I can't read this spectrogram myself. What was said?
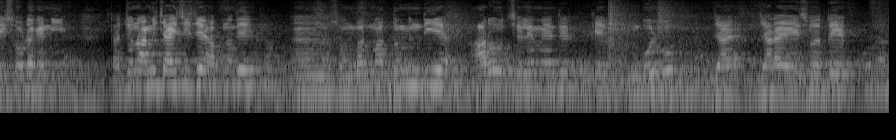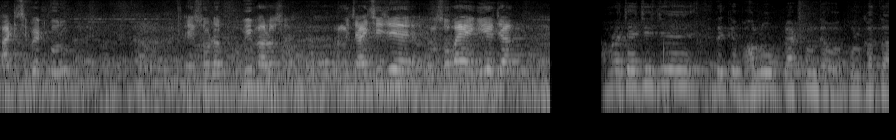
এই শোটাকে নিয়ে। তার জন্য আমি চাইছি যে আপনাদের সংবাদ মাধ্যম দিয়ে আরও ছেলে মেয়েদেরকে বলব, যা, যারা এই শোতে পার্টিসিপেট করুক। এই শোটা খুবই ভালো শো আমি চাইছি যে সবাই এগিয়ে যাক। আমরা চাইছি যে এদেরকে ভালো প্ল্যাটফর্ম দেওয়া কলকাতা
